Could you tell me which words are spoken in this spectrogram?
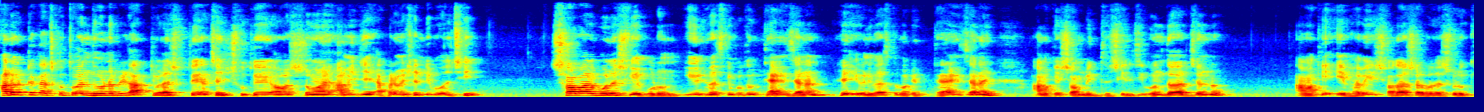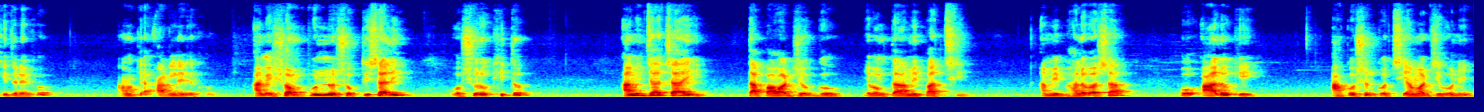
আরও একটা কাজ করতে পারেন, ধরুন আপনি রাত্রিবেলা শুতে যাচ্ছেন, শুতে যাওয়ার সময় আমি যে অ্যাফার্মেশনটি বলছি, সবার বলে শুয়ে পড়ুন। ইউনিভার্সকে প্রথম থ্যাঙ্কস জানান। হে ইউনিভার্স তোমাকে থ্যাঙ্কস জানাই। আমাকে সমৃদ্ধশীল জীবন দেওয়ার জন্য। আমাকে এভাবেই সদা সর্বদা সুরক্ষিত রেখো, আমাকে আগলে রেখো। আমি সম্পূর্ণ শক্তিশালী ও সুরক্ষিত। আমি যা চাই তা পাওয়ার যোগ্য এবং তা আমি পাচ্ছি। আমি ভালোবাসা ও আলোকে আকর্ষণ করছি আমার জীবনে,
